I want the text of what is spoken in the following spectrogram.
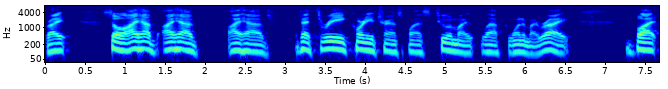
right? So I have, I have, I have, I've had three cornea transplants, two in my left, one in my right. But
